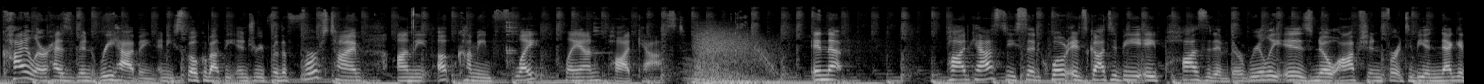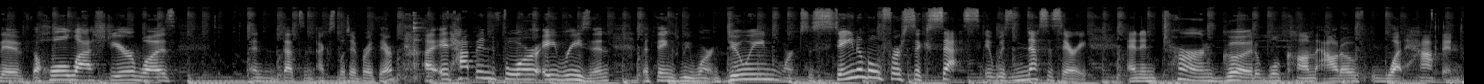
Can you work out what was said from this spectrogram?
Kyler has been rehabbing and he spoke about the injury for the first time on the upcoming Flight Plan podcast. In that podcast he said quote it's got to be a positive there really is no option for it to be a negative the whole last year was and that's an expletive right there. Uh, it happened for a reason. The things we weren't doing weren't sustainable for success. It was necessary. And in turn, good will come out of what happened.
